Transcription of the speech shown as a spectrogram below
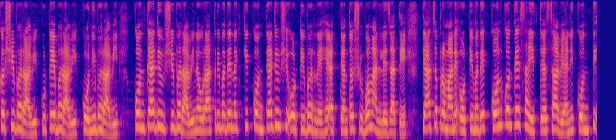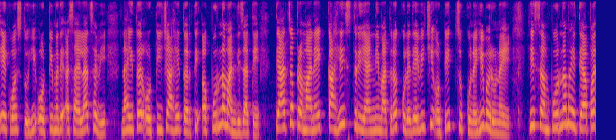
कशी भरावी कुठे भरावी कोणी भरावी कोणत्या दिवशी भरावी? नवरात्रीमध्ये नक्की कोणत्या दिवशी ओटी भरणे हे अत्यंत शुभ मानले जाते. त्याचप्रमाणे ओटीमध्ये कोणकोणते साहित्य असावे आणि कोणती एक वस्तू ही ओटीमध्ये असायलाच हवी? नाहीतर ओटी जी आहे तर ती अपूर्ण मानली जाते. त्याचप्रमाणे काही स्त्रियांनी मात्र कुलदेवीची ओटी चुकूनही भरू नये. ही संपूर्ण माहिती आपण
